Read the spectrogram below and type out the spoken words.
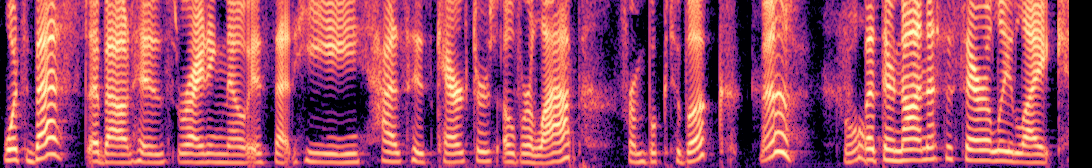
What's best about his writing though is that he has his characters overlap from book to book. Ah, cool. But they're not necessarily like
